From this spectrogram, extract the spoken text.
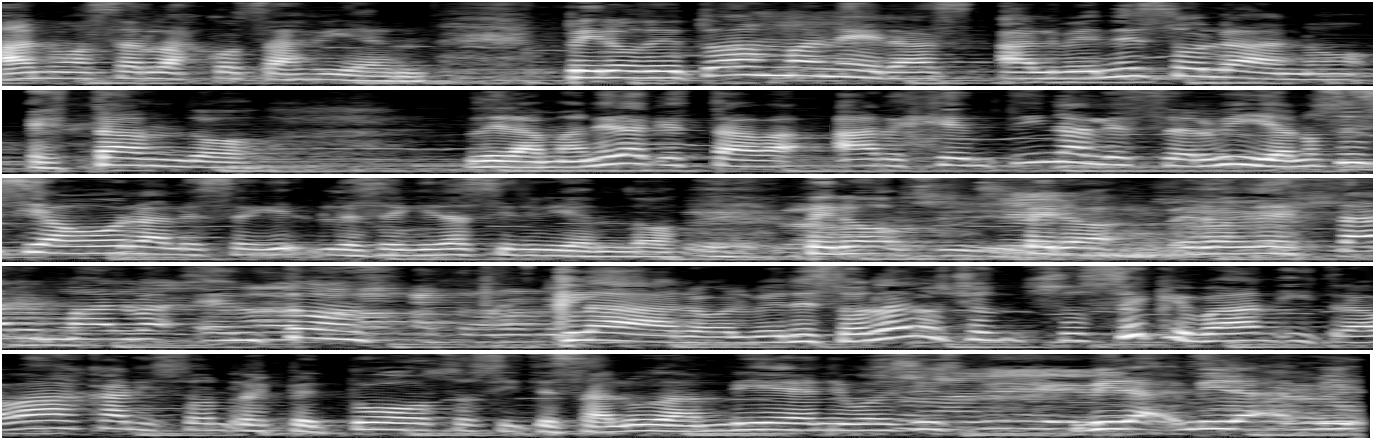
a no hacer las cosas bien. Pero de todas maneras, al venezolano, estando de la manera que estaba, Argentina le servía, no sé si ahora le, segui- le seguirá sirviendo, pero, pero, pero de estar mal, va- entonces, claro, el venezolano, yo, yo sé que van y trabajan y son respetuosos y te saludan bien y vos decís, mira, mira, mi-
